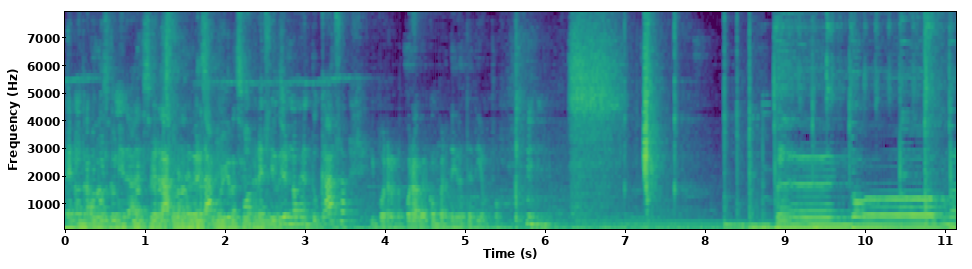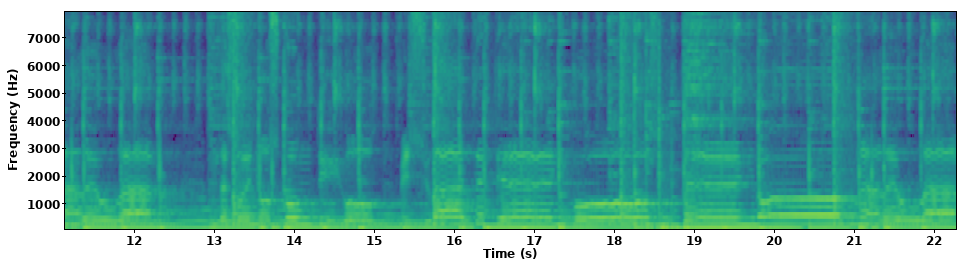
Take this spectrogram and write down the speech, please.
en otras placer, oportunidades. placer, gracias de verdad gracias por recibirnos en tu casa y por, por haber compartido este tiempo. Tengo de sueños contigo, mi ciudad de tiempos. Tengo una deuda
